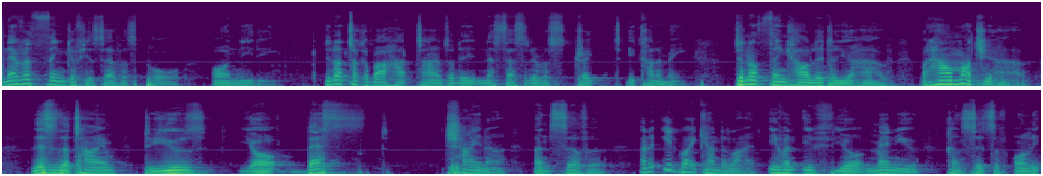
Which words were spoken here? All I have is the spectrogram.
Never think of yourself as poor or needy. Do not talk about hard times or the necessity of a strict economy. Do not think how little you have, but how much you have. This is the time to use your best china and silver and eat by candlelight, even if your menu consists of only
